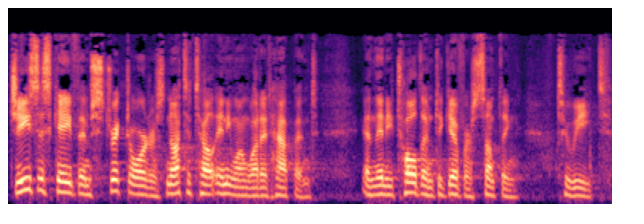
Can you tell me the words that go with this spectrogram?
Jesus gave them strict orders not to tell anyone what had happened and then he told them to give her something to eat.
